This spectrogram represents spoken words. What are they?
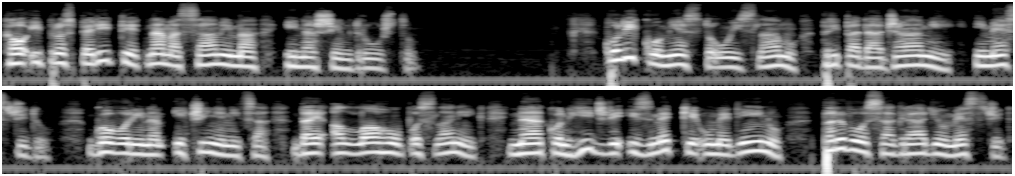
kao i prosperitet nama samima i našem društvu? Koliko mjesto u islamu pripada džamiji i mesčidu, govori nam i činjenica da je Allahu poslanik nakon hijđri iz Mekke u Medinu prvo sagradio mesčid,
